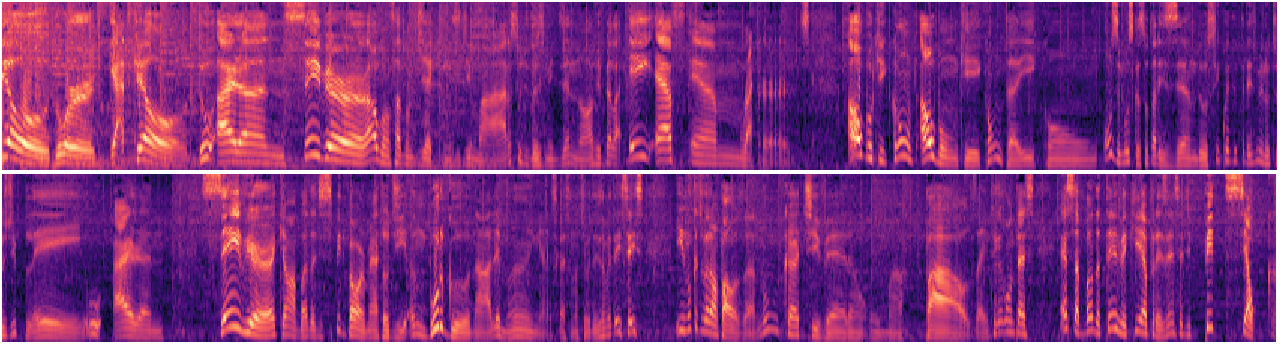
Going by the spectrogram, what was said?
Killed or Get Killed do Iron Savior, álbum lançado no dia 15 de março de 2019 pela AFM Records. Álbum que conta, álbum que conta aí com 11 músicas totalizando 53 minutos de play. O Iron Savior, que é uma banda de speed power metal de Hamburgo, na Alemanha. Esse cara ativa desde 96 e nunca tiveram uma pausa, nunca tiveram uma pausa. Então o que acontece? Essa banda teve aqui a presença de Pete Sielk,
